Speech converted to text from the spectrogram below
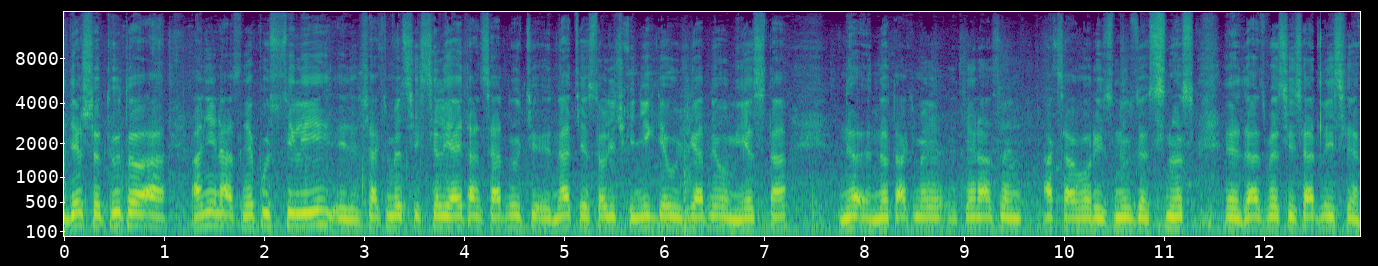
kdežto túto a ani nás nepustili, e, však sme si chceli aj tam sadnúť e, na tie stoličky, nikde už žiadneho miesta. No, no tak sme teraz len, ak sa hovorí snus, snus e, tak sme si sadli sem.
